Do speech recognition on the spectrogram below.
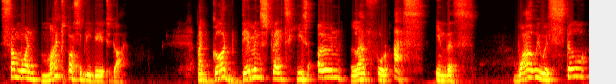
someone might possibly dare to die. But God demonstrates his own love for us in this. While we were still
